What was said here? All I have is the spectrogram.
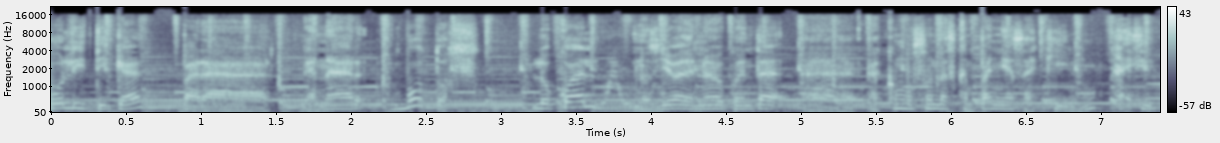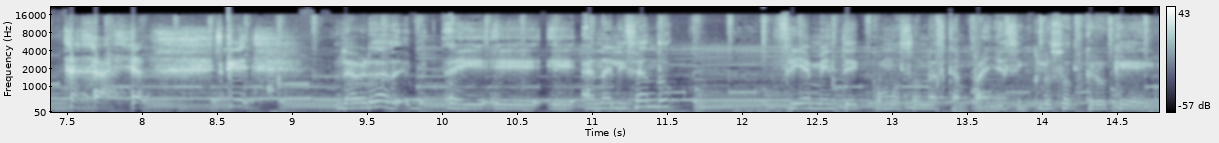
política para ganar votos, lo cual nos lleva de nuevo cuenta a, a cómo son las campañas aquí, ¿no? es que, la verdad, eh, eh, analizando fríamente cómo son las campañas, incluso creo que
